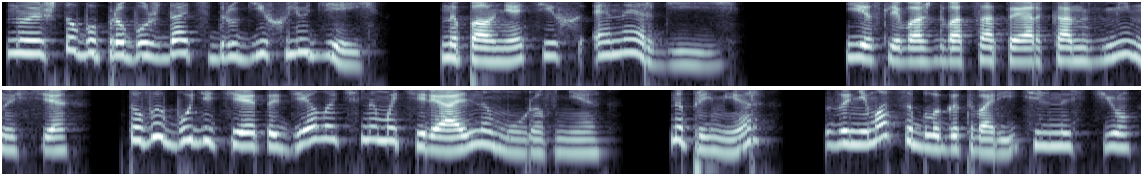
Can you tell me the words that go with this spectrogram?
но и чтобы пробуждать других людей, наполнять их энергией. Если ваш двадцатый аркан в минусе, то вы будете это делать на материальном уровне. Например, заниматься благотворительностью,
